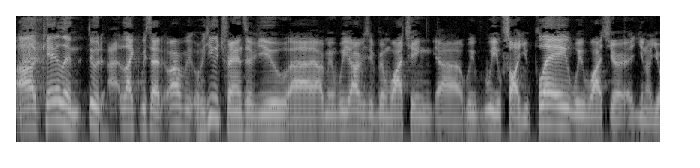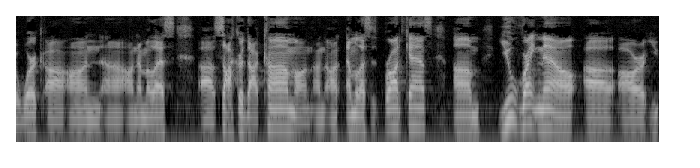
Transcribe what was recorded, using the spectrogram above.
Uh, Calen, dude, uh, like we said, uh, we- we're huge fans of you. Uh, I mean, we obviously have been watching. Uh, we we saw you play. We watched your you know your work uh, on uh, on MLS uh, soccer.com on, on on MLS's broadcast. Um, you right now uh, are you,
